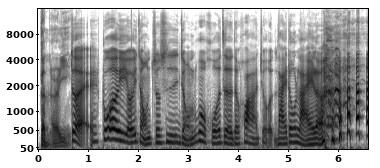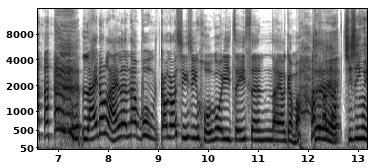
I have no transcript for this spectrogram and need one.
梗而已。对，不过有一种就是一种，如果活着的话，就来都来了。来都来了，那不高高兴兴活过一这一生，那要干嘛？对，其实因为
